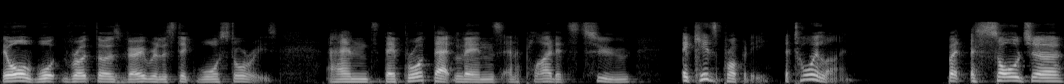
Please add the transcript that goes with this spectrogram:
they all wa- wrote those very realistic war stories. And they brought that lens and applied it to a kid's property, a toy line. But a soldier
